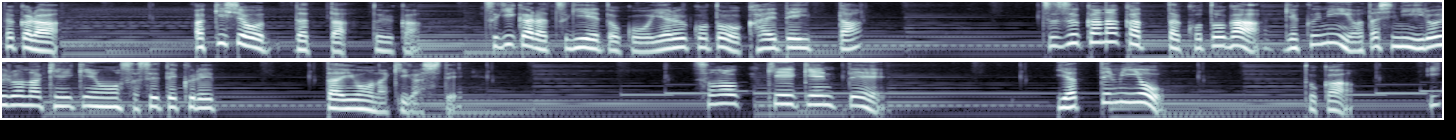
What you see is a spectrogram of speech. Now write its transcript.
だから飽き性だったというか次から次へとこうやることを変えていった。続かなかったことが逆に私にいろいろな経験をさせてくれたような気がして。その経験ってやってみようとか一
